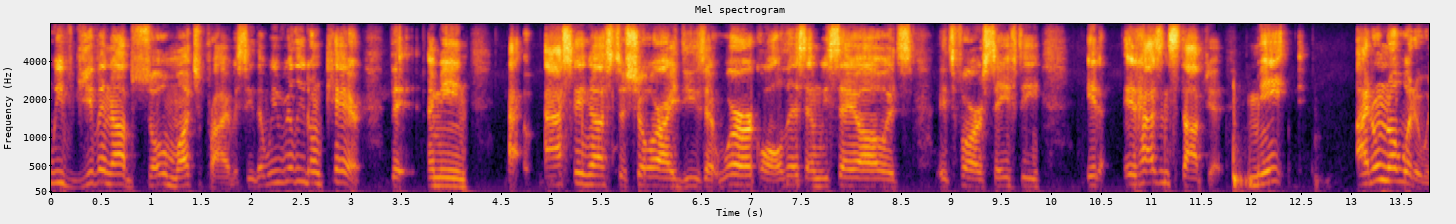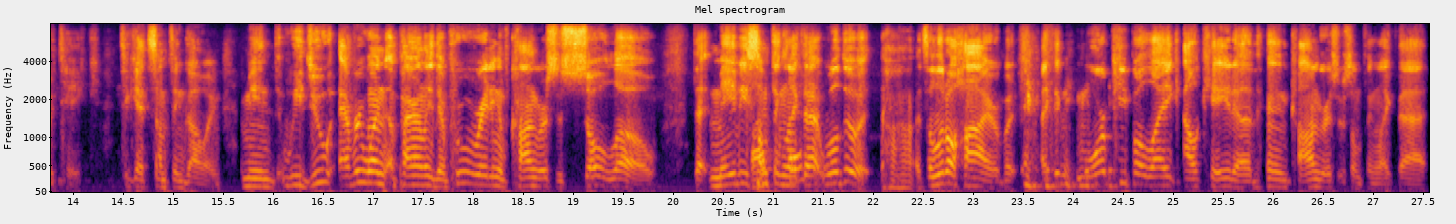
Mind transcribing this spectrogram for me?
we've given up so much privacy that we really don't care. That I mean, asking us to show our IDs at work, all this, and we say, oh, it's it's for our safety. It it hasn't stopped yet. Me, I don't know what it would take to get something going. I mean, we do. Everyone apparently the approval rating of Congress is so low that maybe something like that will do it. it's a little higher, but I think more people like Al Qaeda than Congress or something like that.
